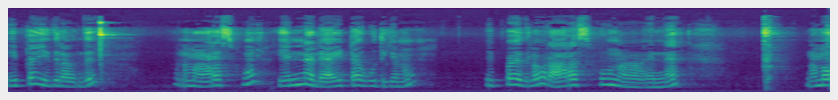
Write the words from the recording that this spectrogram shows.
இப்போ இதில் வந்து நம்ம அரை ஸ்பூன் எண்ணெய் லைட்டாக ஊற்றிக்கணும் இப்போ இதில் ஒரு அரை ஸ்பூன் எண்ணெய். நம்ம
